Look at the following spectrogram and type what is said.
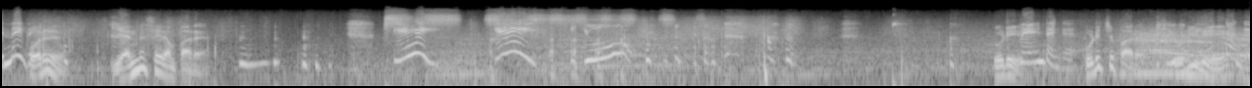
என்ன இது? ஒரு என்ன செய்யறேன் பாரு. ஏய் ஏய் ஐயோ. குடி. வேண்டங்க. குடிச்சு பாரு. வேண்டாங்க.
